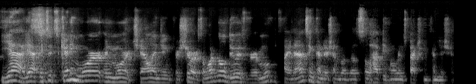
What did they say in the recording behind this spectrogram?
Yeah, yeah, it's it's getting more and more challenging for sure. So what we'll do is remove the financing condition, but we'll still have the home inspection condition.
